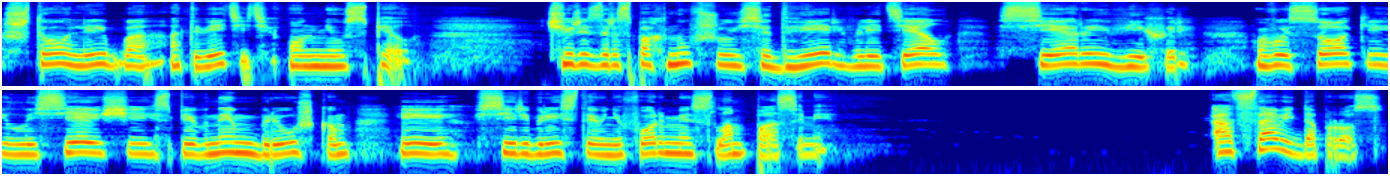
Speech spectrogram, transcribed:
что-либо ответить он не успел. Через распахнувшуюся дверь влетел серый вихрь, высокий, лысеющий, с пивным брюшком и в серебристой униформе с лампасами — Отставить допрос.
